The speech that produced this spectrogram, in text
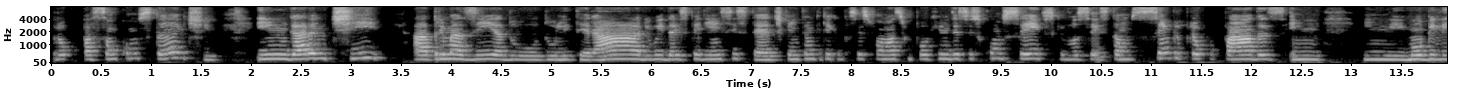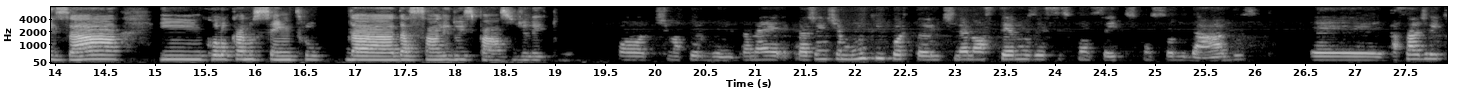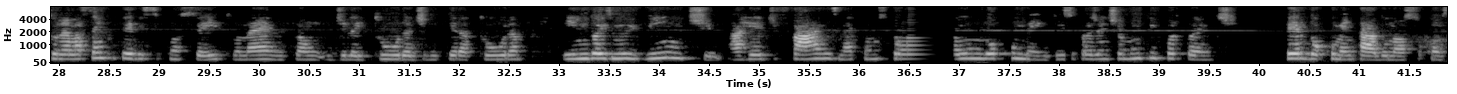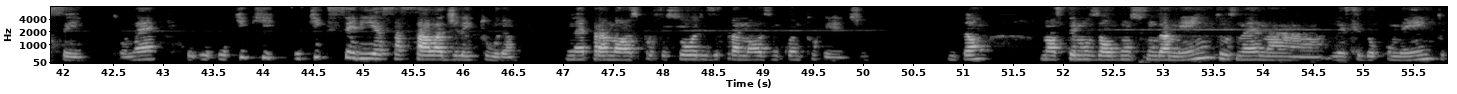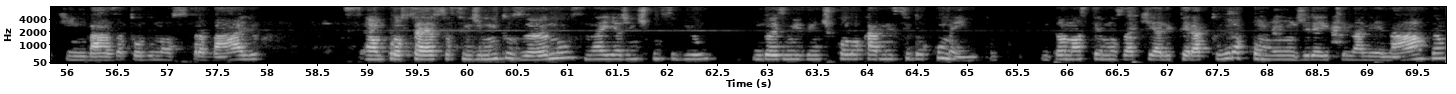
preocupação constante em garantir a primazia do, do, literário e da experiência estética. Então, eu queria que vocês falassem um pouquinho desses conceitos que vocês estão sempre preocupadas em, em mobilizar, em colocar no centro da, da sala e do espaço de leitura? Ótima pergunta, né? Para a gente é muito importante, né, nós termos esses conceitos consolidados. É, a sala de leitura ela sempre teve esse conceito, né? Então, de leitura, de literatura. E em 2020 a rede faz, né, constrói um documento. Isso para a gente é muito importante ter documentado o nosso conceito, né? O, o, que, que, o que, que seria essa sala de leitura né, para nós professores e para nós enquanto rede. Então, nós temos alguns fundamentos né, na, nesse documento que embasa todo o nosso trabalho. É um processo assim de muitos anos, né, e a gente conseguiu em 2020 colocar nesse documento. Então nós temos aqui a literatura como um direito inalienável,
